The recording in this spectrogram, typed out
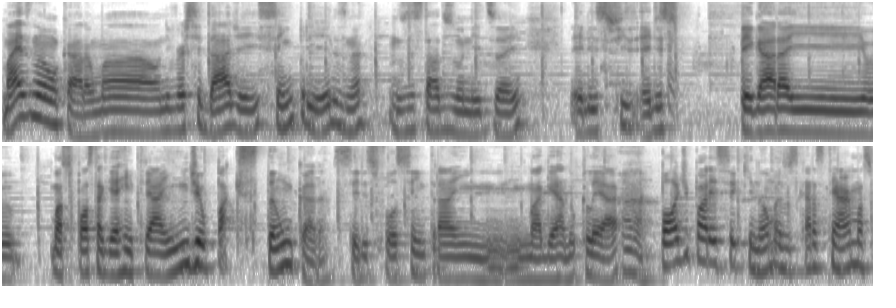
Mas não, cara, uma universidade aí, sempre eles, né? Nos Estados Unidos aí, eles, eles pegaram aí uma suposta guerra entre a Índia e o Paquistão, cara. Se eles fossem entrar em uma guerra nuclear. Ah. Pode parecer que não, mas os caras têm armas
